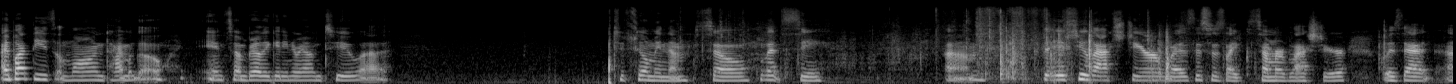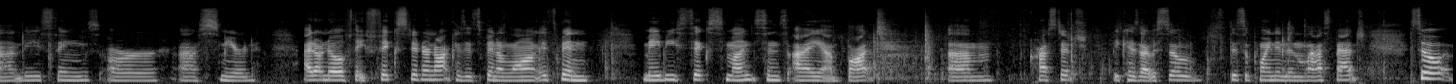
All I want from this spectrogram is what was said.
I bought these a long time ago, and so I'm barely getting around to uh, to filming them. So let's see. Um, the issue last year was, this was like summer of last year, was that uh, these things are uh, smeared. I don't know if they fixed it or not because it's been a long, it's been maybe six months since I uh, bought um, cross stitch because I was so disappointed in the last batch. So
